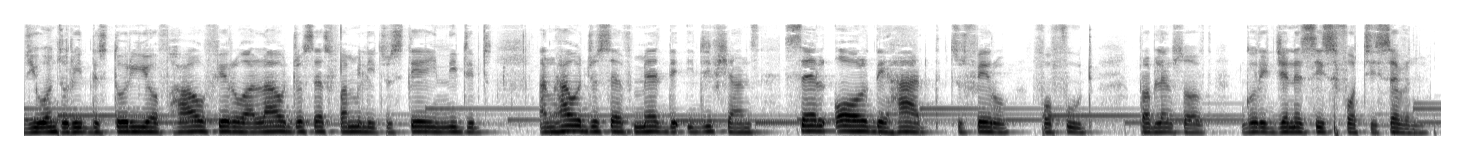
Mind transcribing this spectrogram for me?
Do you want to read the story of how Pharaoh allowed Joseph's family to stay in Egypt and how Joseph made the Egyptians sell all they had to Pharaoh for food? Problem solved. Go to Genesis 47.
